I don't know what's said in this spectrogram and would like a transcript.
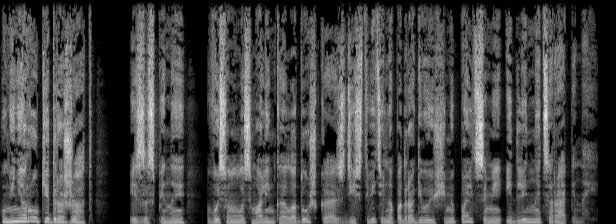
«У меня руки дрожат». Из-за спины высунулась маленькая ладошка с действительно подрагивающими пальцами и длинной царапиной.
